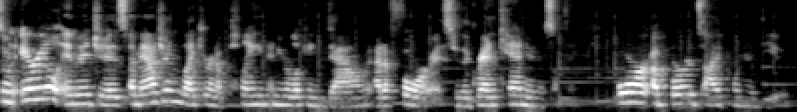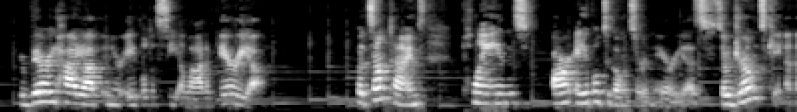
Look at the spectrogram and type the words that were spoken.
So an aerial image is imagine like you're in a plane and you're looking down at a forest or the Grand Canyon or something, or a bird's eye point of view. You're very high up and you're able to see a lot of area. But sometimes planes aren't able to go in certain areas, so drones can.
